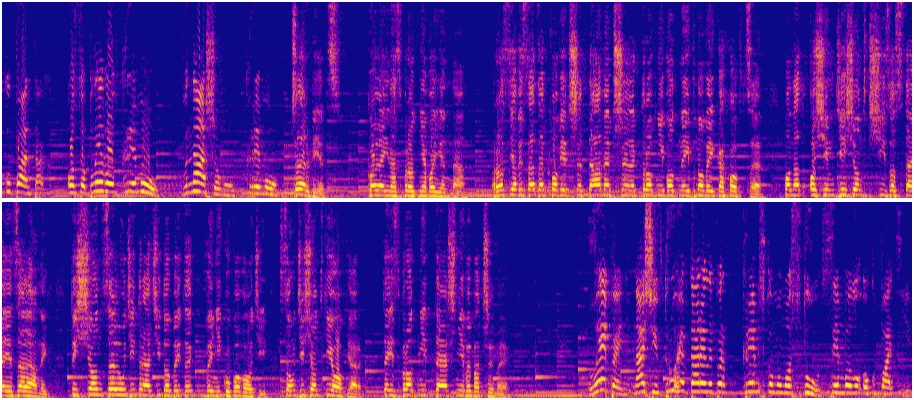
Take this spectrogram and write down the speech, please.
окупантах, особливо в Криму, в нашому Криму. Czerwiec. Kolejna zbrodnia wojenna. Rosja wysadza w powietrze damę przy elektrowni wodnej w Nowej Kachowce. Ponad 80 wsi zostaje zalanych. Tysiące ludzi traci dobytek w wyniku powodzi. Są dziesiątki ofiar. Tej zbrodni też nie wybaczymy. Липень наші вдруге вдарили по Кримському мосту, символу окупації.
